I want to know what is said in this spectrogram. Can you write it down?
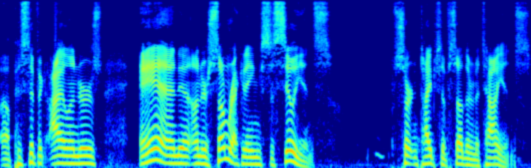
uh, Pacific Islanders, and under some reckonings, Sicilians, certain types of Southern Italians.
